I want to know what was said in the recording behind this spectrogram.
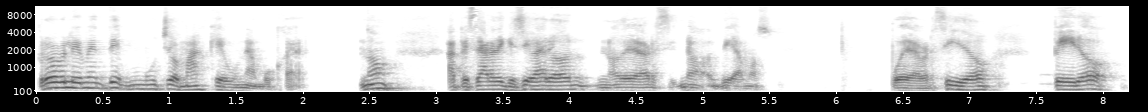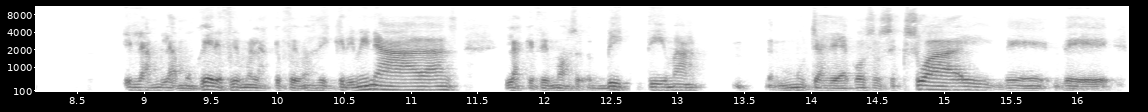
probablemente mucho más que una mujer, ¿no? A pesar de que ese varón no debe haber, no, digamos, puede haber sido, pero las, mujeres fuimos las que fuimos discriminadas, las que fuimos víctimas, muchas de acoso sexual, de,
